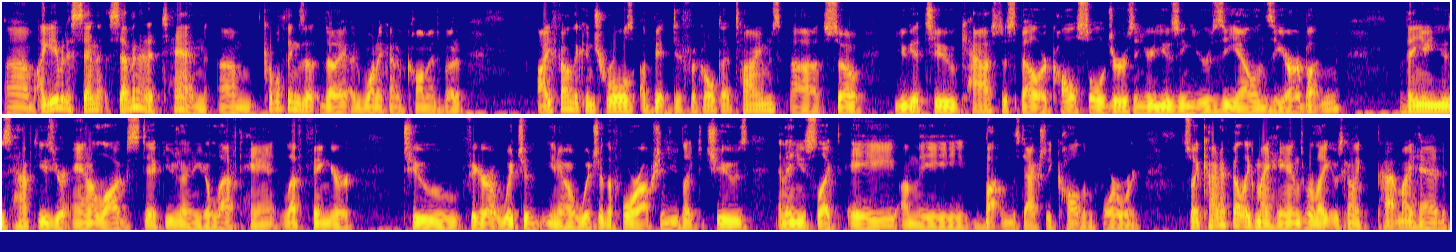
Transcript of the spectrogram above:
Um, I gave it a sen- seven out of ten. A um, couple things that, that I, I'd want to kind of comment about it. I found the controls a bit difficult at times. Uh, so you get to cast a spell or call soldiers, and you're using your ZL and ZR button. Then you use have to use your analog stick, usually on your left hand, left finger, to figure out which of you know which of the four options you'd like to choose, and then you select A on the buttons to actually call them forward. So I kind of felt like my hands were like it was kind of like pat my head,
